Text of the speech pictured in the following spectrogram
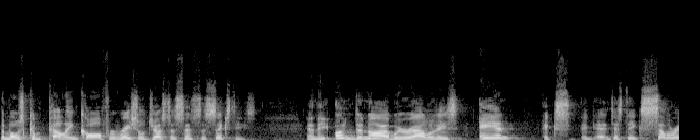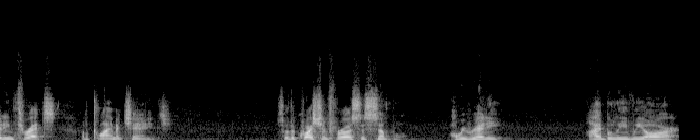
the most compelling call for racial justice since the 60s, and the undeniable realities and ex- uh, just the accelerating threats of climate change. So the question for us is simple Are we ready? I believe we are.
